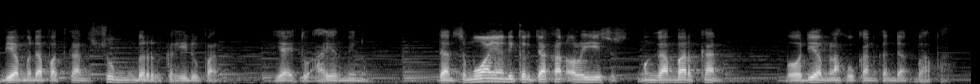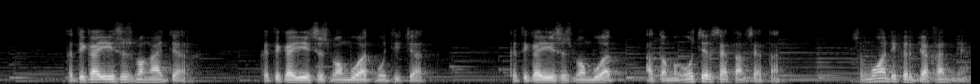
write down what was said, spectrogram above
dia mendapatkan sumber kehidupan, yaitu air minum. Dan semua yang dikerjakan oleh Yesus menggambarkan bahwa dia melakukan kehendak Bapa. Ketika Yesus mengajar, ketika Yesus membuat mujizat, ketika Yesus membuat atau mengusir setan-setan, semua dikerjakannya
